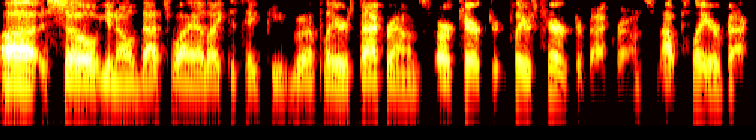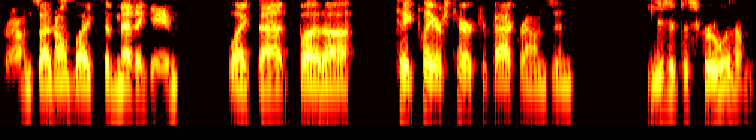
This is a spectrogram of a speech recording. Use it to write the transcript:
Uh, so you know that's why I like to take people, uh, players' backgrounds or character players' character backgrounds, not player backgrounds. I don't like to metagame like that, but uh, take players' character backgrounds and use it to screw with them,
